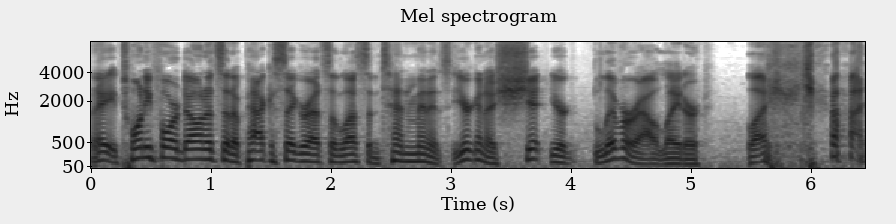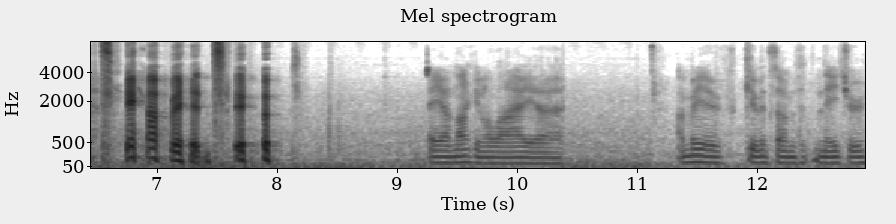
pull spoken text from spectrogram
Hey, 24 donuts and a pack of cigarettes in less than 10 minutes. You're gonna shit your liver out later. Like, god damn it, dude. Hey, I'm not gonna lie. Uh, I may have given some to nature.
